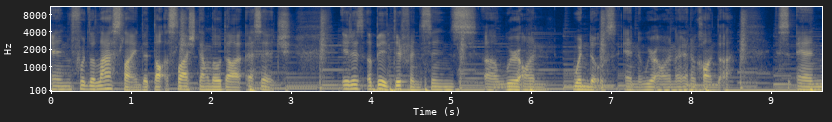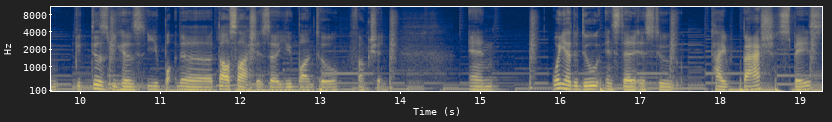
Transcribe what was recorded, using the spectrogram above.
And for the last line, the dot slash download.sh, it is a bit different since uh, we're on Windows and we're on Anaconda. And this is because you, the dot slash is a Ubuntu function. And what you have to do instead is to type bash space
